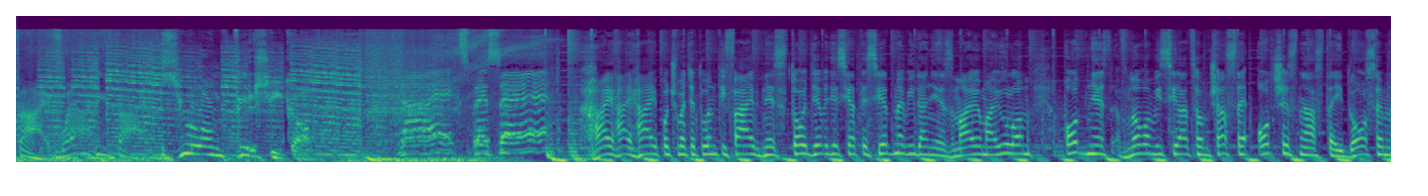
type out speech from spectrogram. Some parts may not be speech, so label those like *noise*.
25, 25 s Julom Piršíkom. Na Exprese. Hi, hi, hi, počúvate 25, dnes 197. vydanie s Majom a Julom. Od dnes v novom vysielacom čase od 16. do 18.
